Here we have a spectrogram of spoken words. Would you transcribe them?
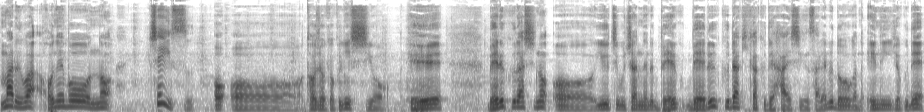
丸は骨ボーンのチェイスを登場曲に使用。へえ。ベルクラ氏の YouTube チャンネルベルベルクラ企画で配信される動画のエンディング曲で、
